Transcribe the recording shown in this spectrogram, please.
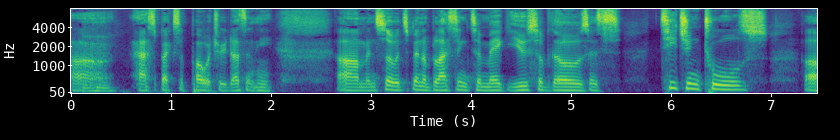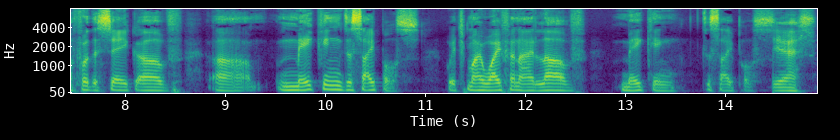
uh, mm-hmm. aspects of poetry, doesn't He? Um, and so it's been a blessing to make use of those as teaching tools uh, for the sake of um, making disciples, which my wife and I love making disciples. Yes.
